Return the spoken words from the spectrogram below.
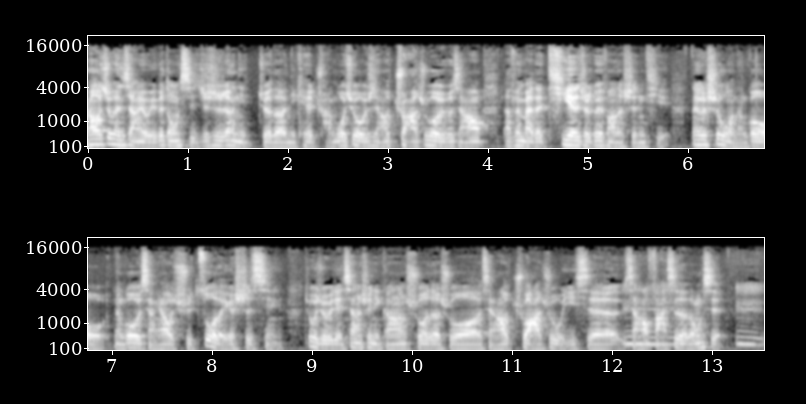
然后就很想有一个东西，就是让你觉得你可以传过去，或者是想要抓住，或者说想要百分百的贴着对方的身体，那个是我能够能够想要去做的一个事情。就我觉得有点像是你刚刚说的，说想要抓住一些想要发泄的东西。嗯，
